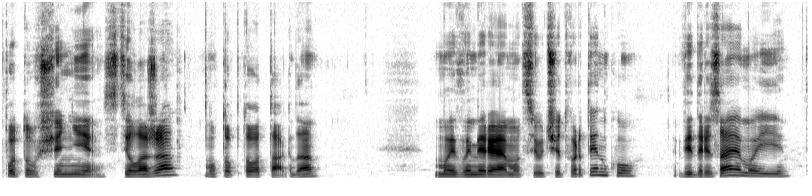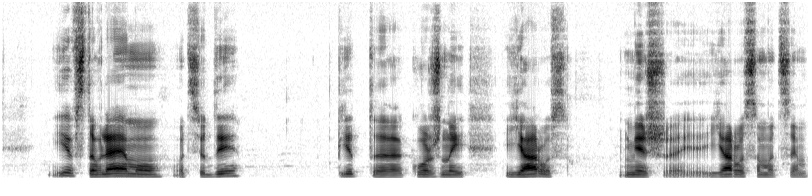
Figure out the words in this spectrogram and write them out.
по товщині стілажа, ну тобто отак, да, ми виміряємо цю четвертинку, відрізаємо її і вставляємо от сюди під е, кожний ярус між е, ярусами цим,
